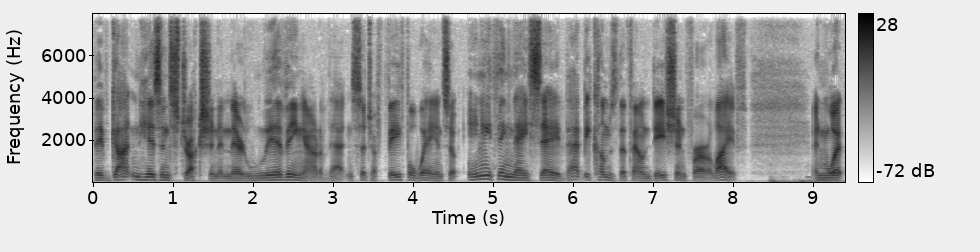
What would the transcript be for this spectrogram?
They've gotten His instruction and they're living out of that in such a faithful way. And so anything they say, that becomes the foundation for our life. And what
